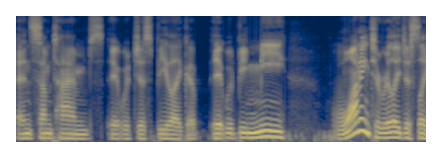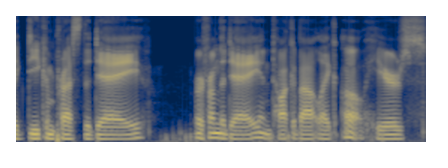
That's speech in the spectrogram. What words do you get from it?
And sometimes it would just be like a, it would be me wanting to really just like decompress the day or from the day and talk about like, oh, here's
